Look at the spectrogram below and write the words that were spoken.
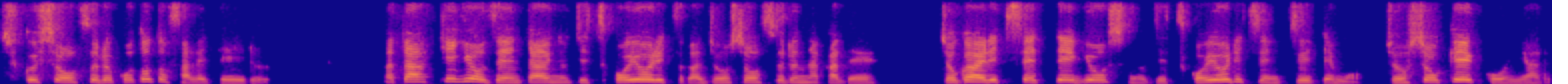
縮小することとされている。また、企業全体の実雇用率が上昇する中で、除外率設定業種の実雇用率についても上昇傾向にある。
